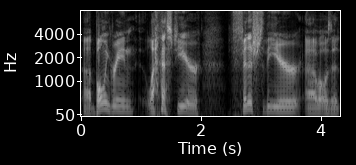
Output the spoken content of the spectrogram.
Uh, Bowling Green last year finished the year. Uh, what was it?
